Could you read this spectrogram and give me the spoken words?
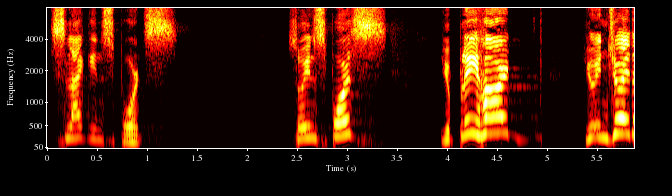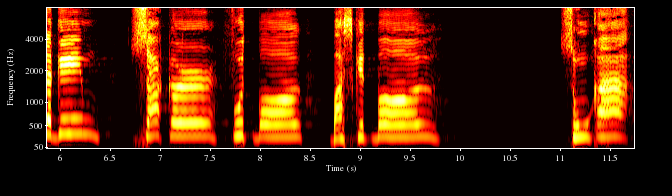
It's like in sports. So in sports, you play hard, you enjoy the game, soccer, football, basketball, sungka.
